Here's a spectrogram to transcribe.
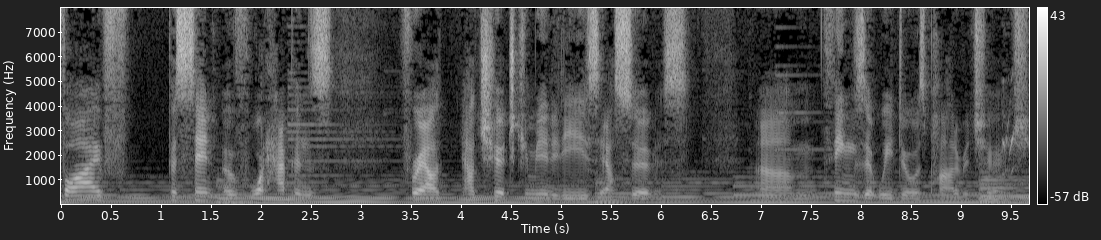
5% of what happens for our, our church community is our service, um, things that we do as part of a church.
